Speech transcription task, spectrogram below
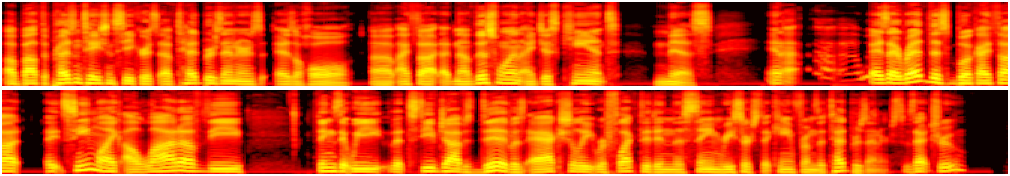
about the presentation secrets of TED presenters as a whole, uh, I thought, now this one I just can't miss. And I, as I read this book, I thought it seemed like a lot of the things that we that Steve Jobs did was actually reflected in the same research that came from the TED presenters. Is that true?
